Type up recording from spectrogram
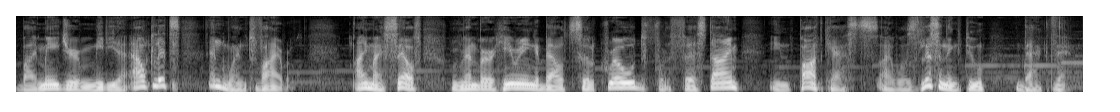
by major media outlets and went viral. I myself remember hearing about Silk Road for the first time in podcasts I was listening to back then.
